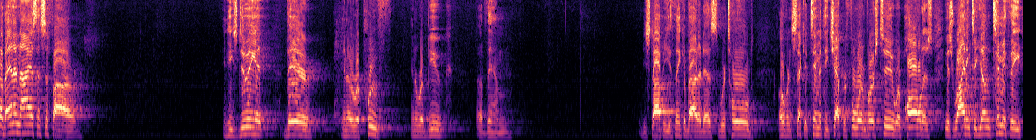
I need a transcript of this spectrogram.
of Ananias and Sapphira. And he's doing it there in a reproof, in a rebuke of them. If you stop and you think about it, as we're told over in 2 Timothy chapter 4 and verse 2, where Paul is, is writing to young Timothy,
